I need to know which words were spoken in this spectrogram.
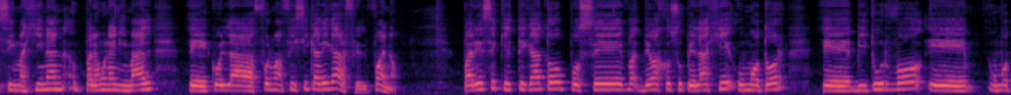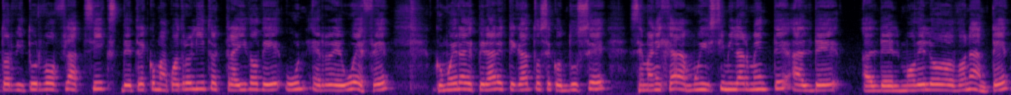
se imaginan para un animal eh, con la forma física de Garfield. Bueno, parece que este gato posee debajo de su pelaje un motor eh, biturbo, eh, un motor biturbo Flat Six de 3,4 litros extraído de un RUF como era de esperar, este gato se conduce, se maneja muy similarmente al, de, al del modelo donante,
